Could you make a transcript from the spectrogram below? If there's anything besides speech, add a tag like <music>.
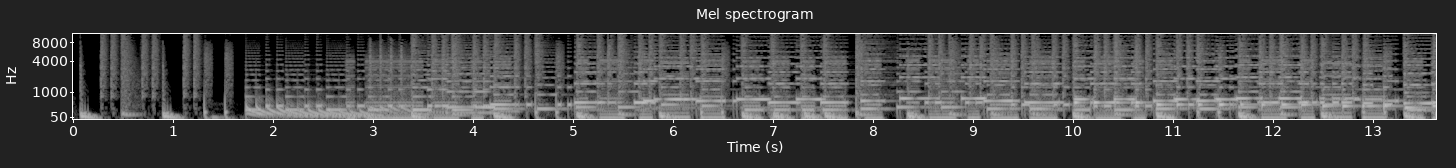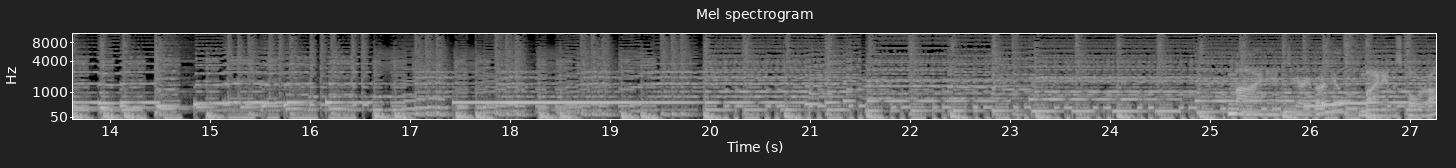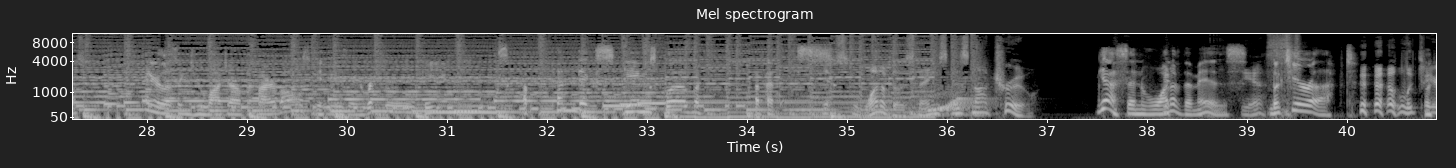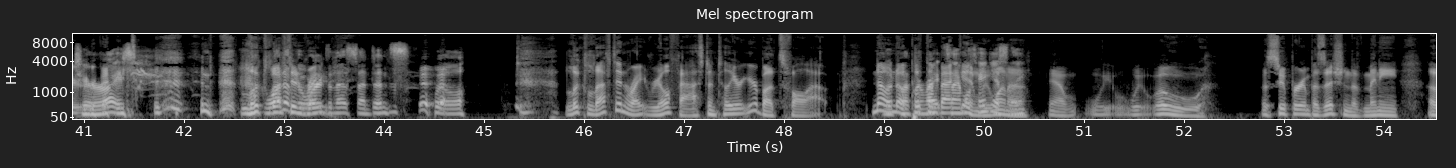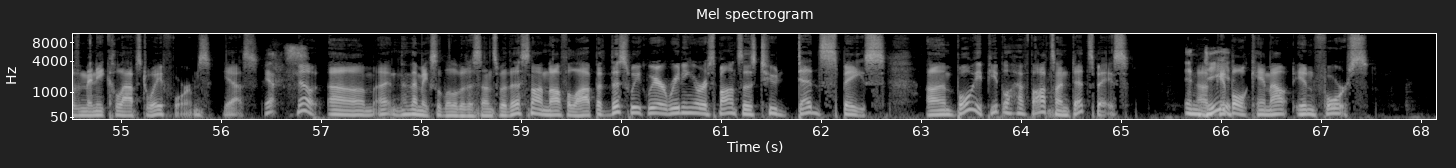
Listening to Watch Out for Fireballs. It is a Retro Games Appendix Games Club Appendix. Yes, one of those things is not true. Yes, and one of them is. Yes. Look to your left. <laughs> Look to Look to your right. <laughs> Look one left of the and right. words in that sentence <laughs> will Look left and right real fast until your earbuds fall out. No, Look no, put them right back in. We want to. Yeah, we, we whoa. The superimposition of many of many collapsed waveforms. Yes. Yes. No, um, uh, that makes a little bit of sense with this. Not an awful lot, but this week we are reading your responses to Dead Space. Um, boy, people have thoughts on Dead Space. Uh, Indeed. people came out in force.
